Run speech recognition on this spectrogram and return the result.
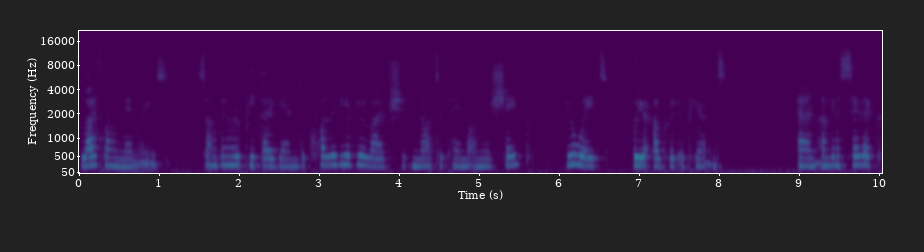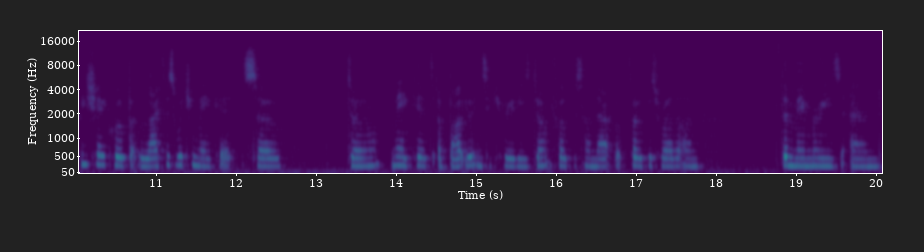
lifelong memories. So I'm going to repeat that again. The quality of your life should not depend on your shape, your weight, or your outward appearance. And I'm going to say that cliche quote, but life is what you make it. So don't make it about your insecurities. Don't focus on that, but focus rather on the memories and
